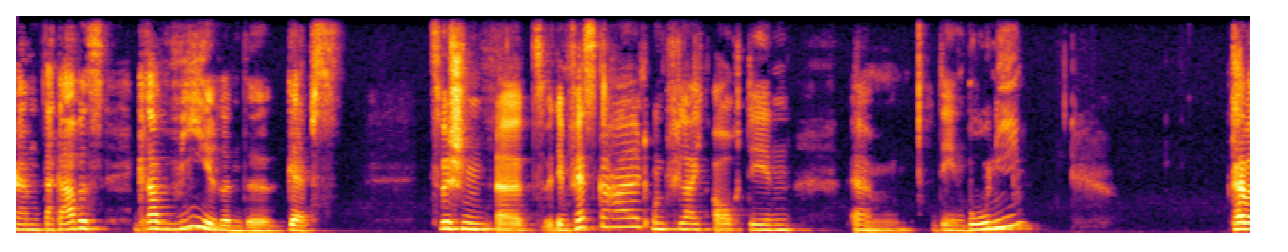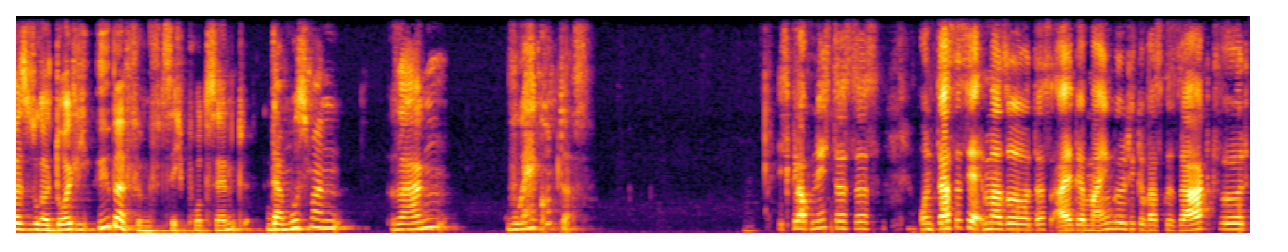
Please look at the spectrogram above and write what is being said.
Ähm, da gab es gravierende Gaps zwischen äh, dem Festgehalt und vielleicht auch den, ähm, den Boni, teilweise sogar deutlich über 50 Prozent. Da muss man sagen, woher kommt das? Ich glaube nicht, dass das, und das ist ja immer so das Allgemeingültige, was gesagt wird,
